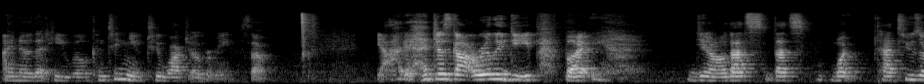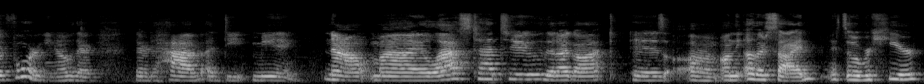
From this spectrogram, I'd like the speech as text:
I know that he will continue to watch over me. So yeah, it just got really deep, but you know, that's that's what tattoos are for, you know, they're they're to have a deep meaning. Now, my last tattoo that I got is um, on the other side. It's over here.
